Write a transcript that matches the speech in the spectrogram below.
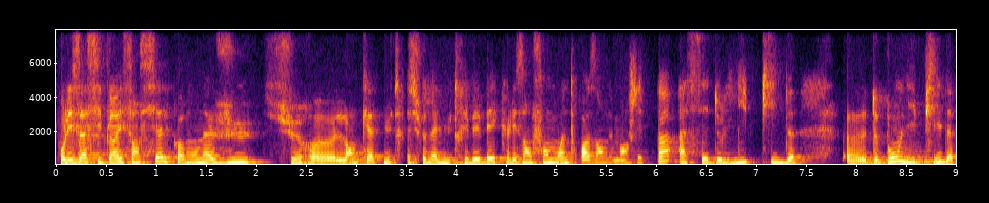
Pour les acides gras essentiels, comme on a vu sur euh, l'enquête nutritionnelle NutriBébé que les enfants de moins de 3 ans ne mangeaient pas assez de lipides de bons lipides.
